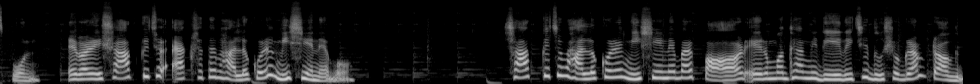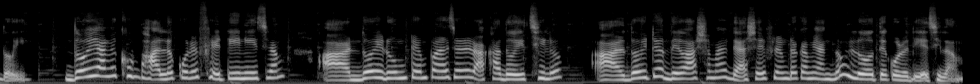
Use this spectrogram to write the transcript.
স্পুন এবার এই সব কিছু একসাথে ভালো করে মিশিয়ে নেব। সব কিছু ভালো করে মিশিয়ে নেবার পর এর মধ্যে আমি দিয়ে দিচ্ছি দুশো গ্রাম টক দই। দই আমি খুব ভালো করে ফেটিয়ে নিয়েছিলাম, আর দই রুম টেম্পারেচারে রাখা দই ছিল। আর দইটা দেওয়ার সময় গ্যাসের ফ্লেমটাকে আমি একদম লোতে করে দিয়েছিলাম।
